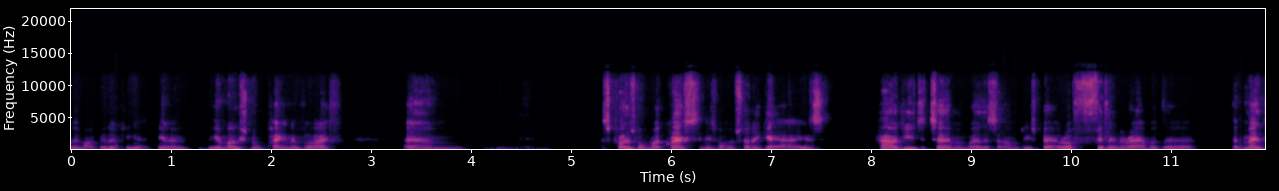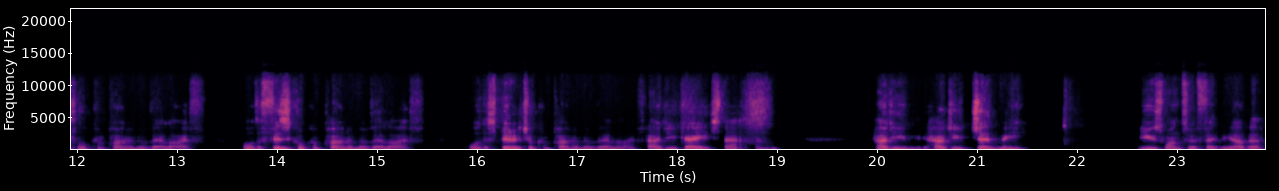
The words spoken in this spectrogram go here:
they might be looking at, you know, the emotional pain of life. Um, I suppose what my question is, what I'm trying to get at is, how do you determine whether somebody's better off fiddling around with the, the mental component of their life, or the physical component of their life, or the spiritual component of their life? How do you gauge that, and how do you how do you gently use one to affect the other?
